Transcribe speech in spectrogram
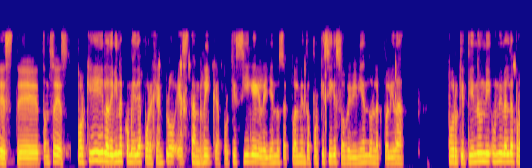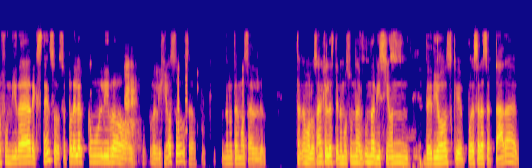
Este, entonces, ¿por qué la Divina Comedia, por ejemplo, es tan rica? ¿Por qué sigue leyéndose actualmente? ¿Por qué sigue sobreviviendo en la actualidad? Porque tiene un, nivel de profundidad extenso. Se puede leer como un libro religioso, o sea, no tenemos al, tenemos los ángeles, tenemos una, una visión de Dios que puede ser aceptada,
